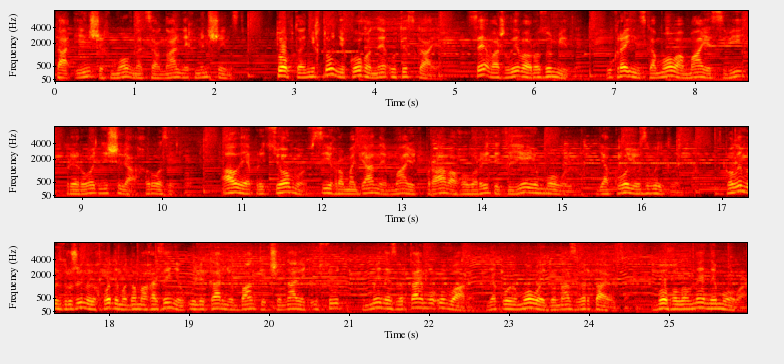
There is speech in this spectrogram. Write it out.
та інших мов національних меншинств. Тобто ніхто нікого не утискає. Це важливо розуміти. Українська мова має свій природній шлях розвитку, але при цьому всі громадяни мають право говорити тією мовою, якою звикли. Коли ми з дружиною ходимо до магазинів, у лікарню, банки чи навіть у суд, ми не звертаємо уваги, якою мовою до нас звертаються. Бо головне не мова,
